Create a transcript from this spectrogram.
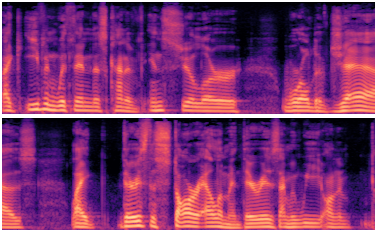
like even within this kind of insular world of jazz like there is the star element. There is, I mean, we on a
